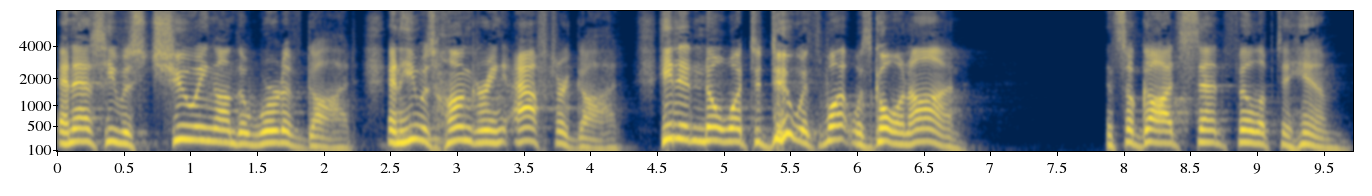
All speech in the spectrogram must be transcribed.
And as he was chewing on the Word of God and he was hungering after God, he didn't know what to do with what was going on. And so God sent Philip to him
